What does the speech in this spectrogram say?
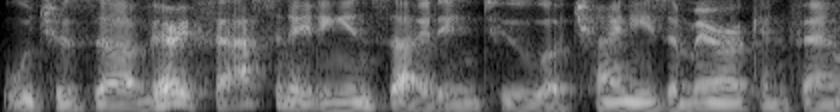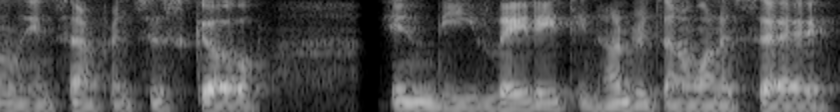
which was a very fascinating insight into a Chinese American family in San Francisco in the late 1800s, I want to say.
